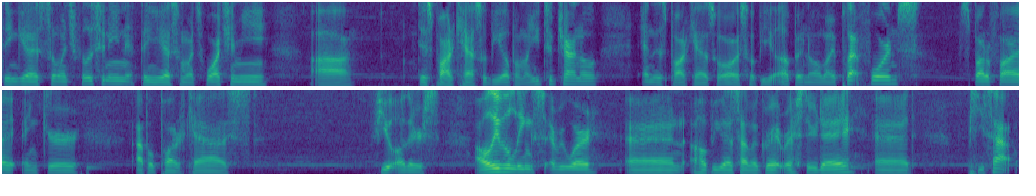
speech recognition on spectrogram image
thank you guys so much for listening. Thank you guys so much for watching me. Uh, this podcast will be up on my YouTube channel, and this podcast will also be up in all my platforms Spotify, Anchor, Apple Podcast, a few others. I'll leave the links everywhere, and I hope you guys have a great rest of your day, and peace out.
